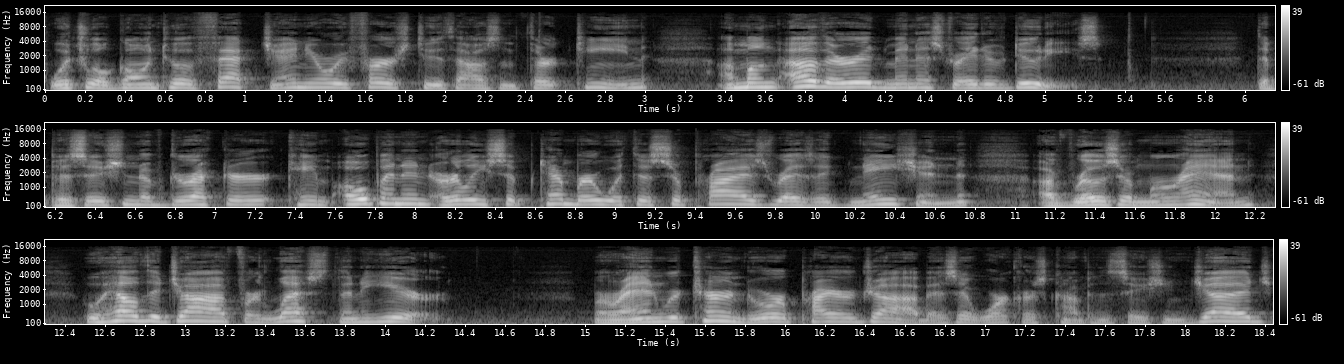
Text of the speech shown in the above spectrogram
which will go into effect January 1, 2013, among other administrative duties. The position of director came open in early September with the surprise resignation of Rosa Moran, who held the job for less than a year. Moran returned to her prior job as a workers' compensation judge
